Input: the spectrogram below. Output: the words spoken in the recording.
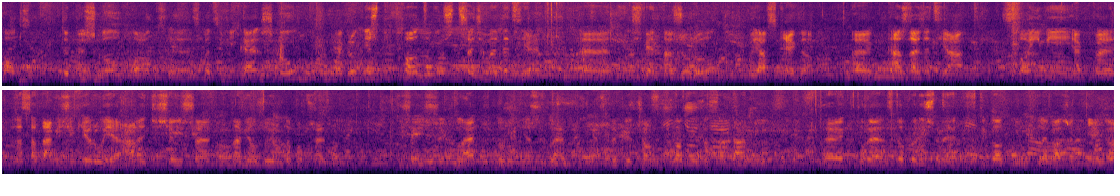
pod typy szkół, pod e, specyfikę szkół, jak również pod już trzecią edycję e, Święta Żuru Kujawskiego. E, Każda edycja swoimi jakby zasadami się kieruje, ale dzisiejsze nawiązują do poprzednich. Dzisiejszy chleb to również chleb wypieczony zgodnie z zasadami, e, które zdobyliśmy w tygodniu chleba żytniego.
